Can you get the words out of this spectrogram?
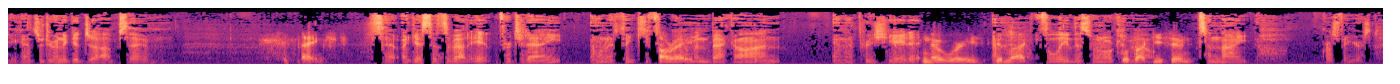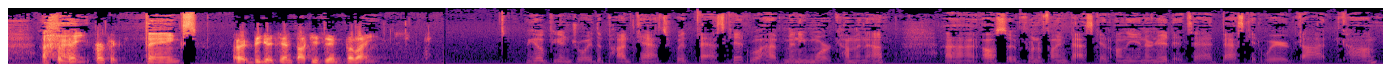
you guys are doing a good job. So Thanks. so I guess that's about it for today. I want to thank you for All right. coming back on, and I appreciate it. No worries. Good luck. Hopefully, this one will come. We'll talk out to you soon. tonight. cross fingers. All Okay, right. perfect. Thanks. All right, be good, Tim. Talk to you soon. Bye bye. We hope you enjoyed the podcast with Baskit. We'll have many more coming up. Uh, also, if you want to find Baskit on the internet, it's at baskitwear.com.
